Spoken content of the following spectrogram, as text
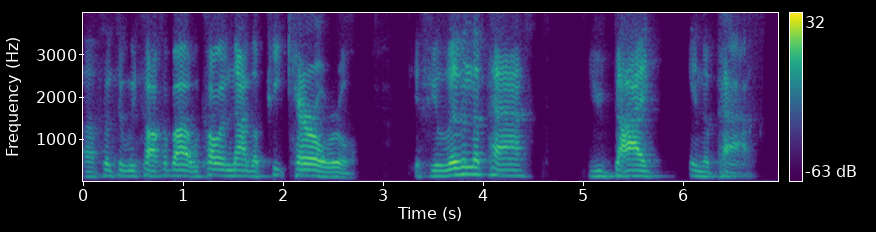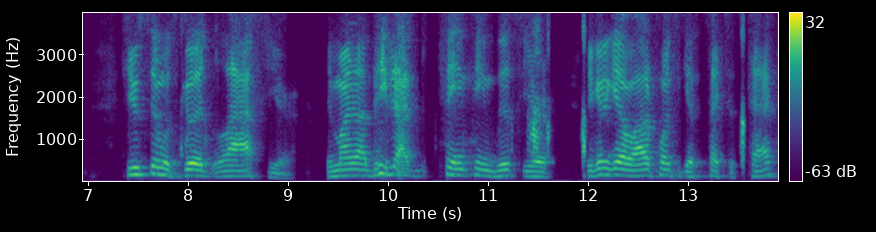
uh, something we talk about. We call it now the Pete Carroll rule. If you live in the past, you die in the past. Houston was good last year. It might not be that same team this year. You're going to get a lot of points against Texas Tech.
